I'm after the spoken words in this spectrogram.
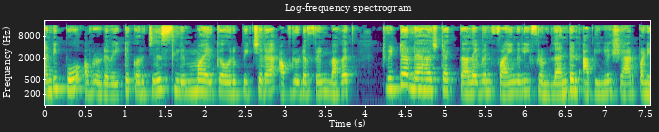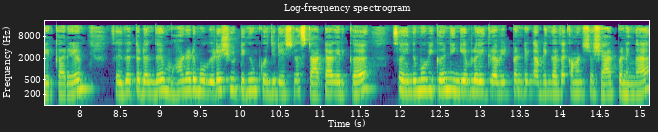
அண்ட் இப்போது அவரோட வெயிட்டை குறைச்சி ஸ்லிம்மாக இருக்க ஒரு பிக்சரை அவரோட ஃப்ரெண்ட் மகத் ட்விட்டரில் ஹேஷ்டேக் தலைவன் ஃபைனலி ஃப்ரம் லண்டன் அப்படின்னு ஷேர் பண்ணியிருக்காரு. ஸோ இதை தொடர்ந்து மாநாடு மூவியோட ஷூட்டிங்கும் கொஞ்சம் டேஸில் ஸ்டார்ட் ஆகிருக்கு ஸோ இந்த மூவிக்கு நீங்கள் எவ்வளோ எக்ரா வெயிட் பண்ணுறீங்க அப்படிங்கிறத கமெண்ட்ஸில் ஷேர் பண்ணுங்கள்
